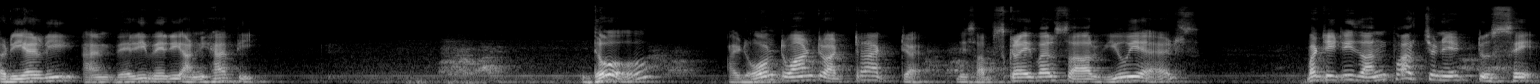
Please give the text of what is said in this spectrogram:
really I am very, very unhappy. Though I don't want to attract the subscribers or viewers, but it is unfortunate to say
